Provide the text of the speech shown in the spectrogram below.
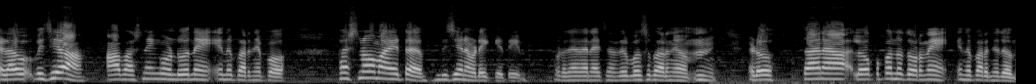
എടാ വിജയ ആ ഭക്ഷണം കൊണ്ടുവന്നേ എന്ന് പറഞ്ഞപ്പോ ഭക്ഷണവുമായിട്ട് വിജയൻ അവിടേക്ക് എത്തി. ഉടനെ തന്നെ ചന്ദ്രബോസ് പറഞ്ഞു ഉം എടോ താൻ ആ ലോക്കപ്പ് ഒന്ന് തുറന്നേ എന്ന് പറഞ്ഞതും.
